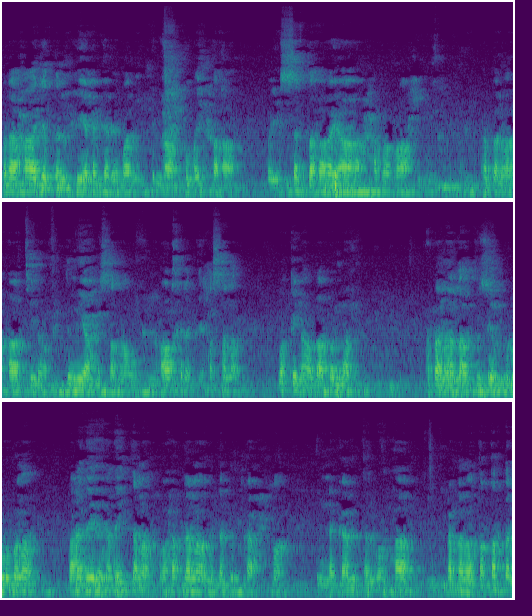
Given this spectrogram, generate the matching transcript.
ولا حاجة هي لك رضا إلا قضيتها ويسرتها يا أرحم الراحمين ربنا آتنا في الدنيا حسنة وفي الآخرة حسنة وقنا عذاب النار ربنا لا تزغ قلوبنا بعد إذ هديتنا وهب لنا من لدنك رحمة إنك أنت الوهاب. ربنا تقبل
